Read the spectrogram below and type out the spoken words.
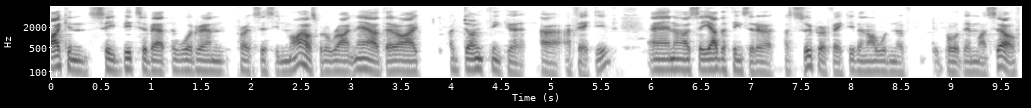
I can see bits about the ward round process in my hospital right now that I, I don't think are, are effective. And I see other things that are, are super effective and I wouldn't have brought them myself.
